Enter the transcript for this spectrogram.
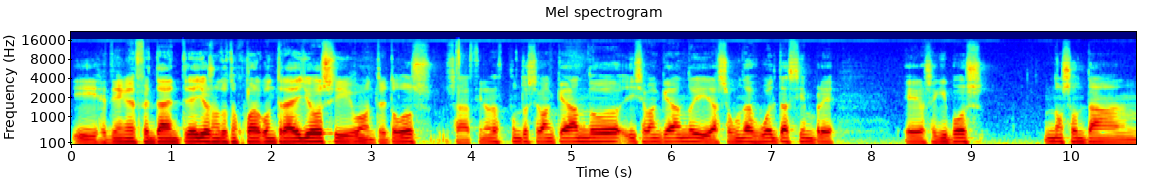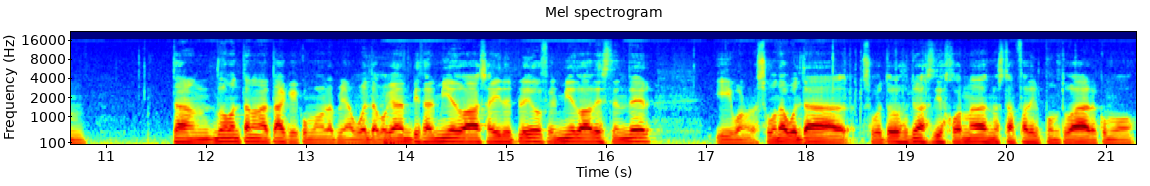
y se tienen que enfrentar entre ellos, nosotros tenemos que jugar contra ellos y bueno, entre todos, o sea, al final los puntos se van quedando y se van quedando y las segundas vueltas siempre eh, los equipos no son tan, tan, no van tan al ataque como en la primera vuelta, porque ahora empieza el miedo a salir del playoff, el miedo a descender y bueno, la segunda vuelta, sobre todo las últimas 10 jornadas, no es tan fácil puntuar como,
